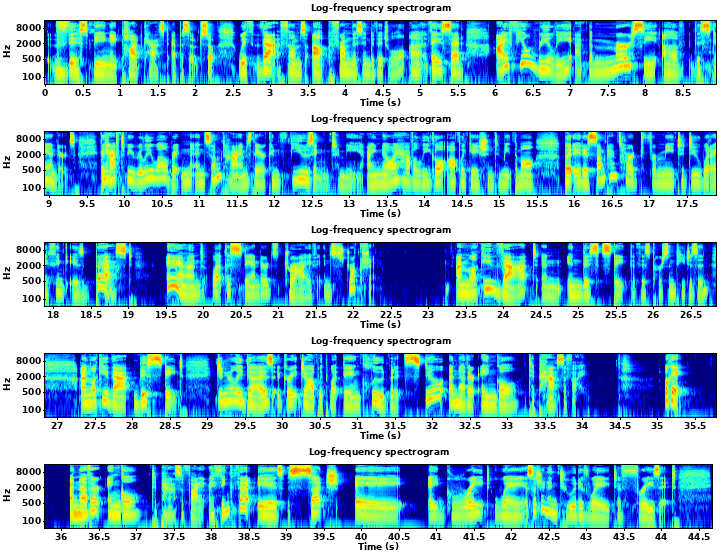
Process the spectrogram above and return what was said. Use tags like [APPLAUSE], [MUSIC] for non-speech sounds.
this being a podcast episode. So with that thumbs up from this individual uh, they said i feel really at the mercy of the standards. They have to be really well written and sometimes they are confusing to me. I know i have a legal obligation to meet them all but it is sometimes hard for me to do what i think is best and let the standards drive instruction I'm lucky that, and in this state that this person teaches in, I'm lucky that this state generally does a great job with what they include, but it's still another angle to pacify. Okay, another angle to pacify. I think that is such a a great way, such an intuitive way to phrase it.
